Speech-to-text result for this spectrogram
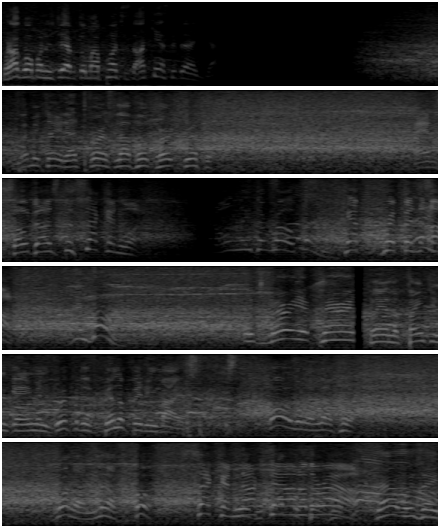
when I go up on his jab and throw my punches, I can't sit there and Let me tell you, that first left hook hurt Griffin. And so does the second one. And only the ropes kept Griffin up. It's very apparent. Playing the fainting game, and Griffin is benefiting by it. Oh, what a left hook. What a left hook. Second knockdown of the round. That was a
